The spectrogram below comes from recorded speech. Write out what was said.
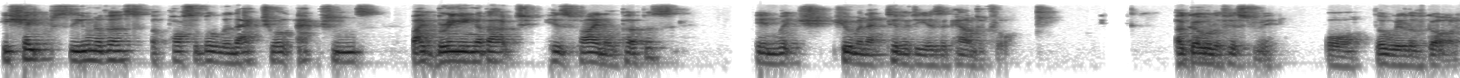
He shapes the universe of possible and actual actions by bringing about his final purpose, in which human activity is accounted for. A goal of history or the will of God.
